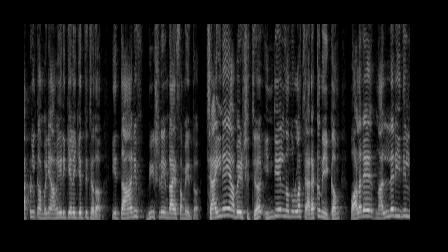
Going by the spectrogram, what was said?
ആപ്പിൾ കമ്പനി അമേരിക്കയിലേക്ക് എത്തിച്ചത്. ഈ താരിഫ് ഭീഷണി ഉണ്ടായ സമയത്ത്. ചൈനയെ അപേക്ഷിച്ച് ഇന്ത്യയിൽ നിന്നുള്ള ചരക്ക് നീക്കം വളരെ നല്ല രീതിയിൽ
